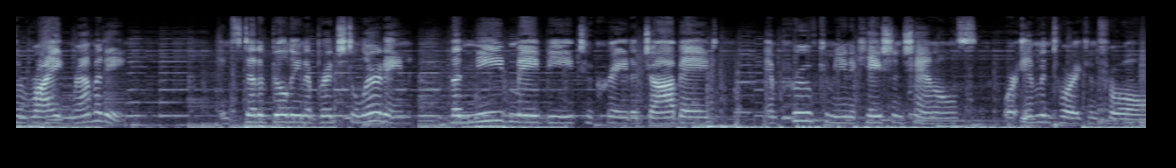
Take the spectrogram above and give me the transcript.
the right remedy? Instead of building a bridge to learning, the need may be to create a job aid, improve communication channels or inventory control,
